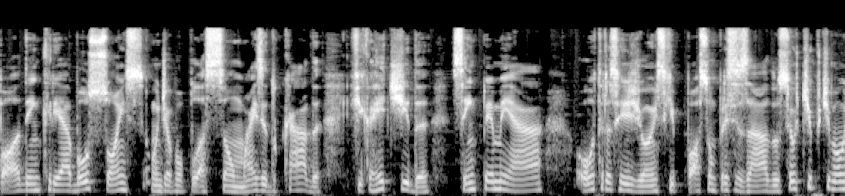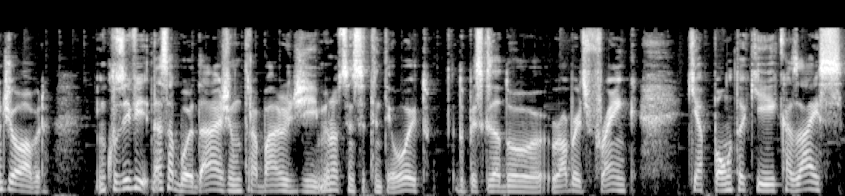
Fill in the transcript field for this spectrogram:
podem criar bolsões onde a população mais educada fica retida, sem permear outras regiões que possam precisar do seu tipo de mão de obra. Inclusive, nessa abordagem, um trabalho de 1978 do pesquisador Robert Frank, que aponta que casais,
